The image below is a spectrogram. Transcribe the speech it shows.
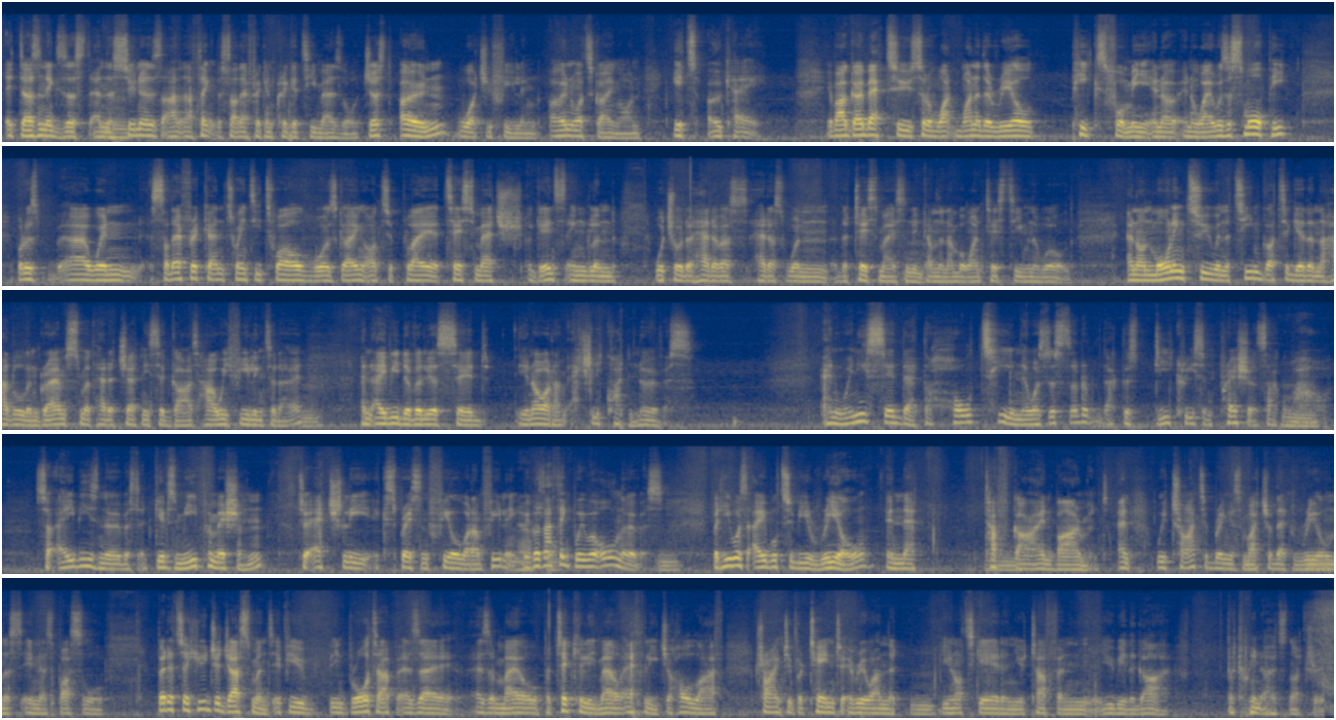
it doesn't exist. And mm. as soon as I, I, think the South African cricket team as well, just own what you're feeling, own what's going on. It's okay. If I go back to sort of what, one of the real peaks for me in a in a way. It was a small peak, but it was uh, when South Africa in 2012 was going on to play a Test match against England, which would have had us had us win the Test Mace and become the number one Test team in the world. And on morning two, when the team got together in the huddle, and Graeme Smith had a chat, and he said, "Guys, how are we feeling today?" And AB de Villiers said, "You know what? I'm actually quite nervous." And when he said that, the whole team, there was just sort of like this decrease in pressure. It's like, mm. wow. So AB's nervous. It gives me permission to actually express and feel what I'm feeling because I think we were all nervous. Mm. But he was able to be real in that tough mm. guy environment. And we try to bring as much of that realness in as possible. But it's a huge adjustment if you've been brought up as a as a male, particularly male athlete, your whole life, trying to pretend to everyone that you're not scared and you're tough and you be the guy. But we know it's not true.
